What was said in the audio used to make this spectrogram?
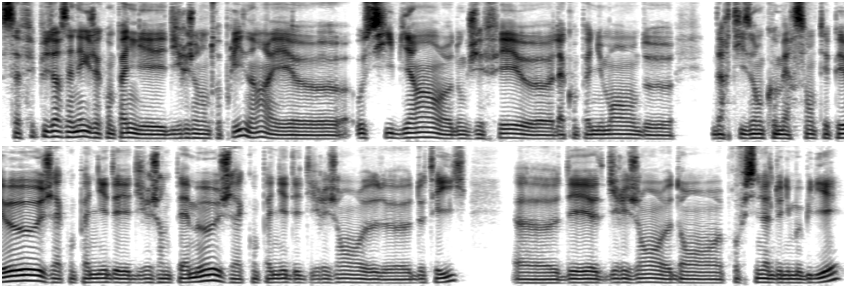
Ça fait plusieurs années que j'accompagne les dirigeants d'entreprise hein, et euh, aussi bien euh, donc j'ai fait l'accompagnement de d'artisans commerçants TPE, j'ai accompagné des dirigeants de PME, j'ai accompagné des dirigeants de, TI, des dirigeants dans professionnels de l'immobilier.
